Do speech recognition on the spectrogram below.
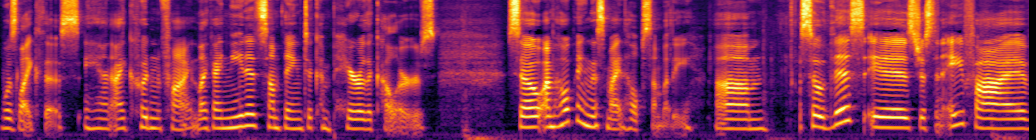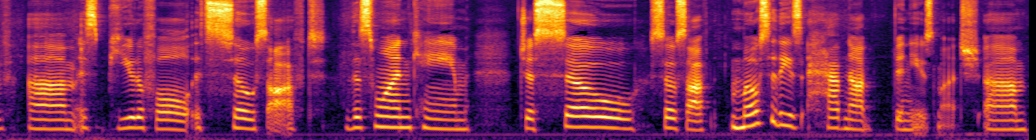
was like this and I couldn't find. Like I needed something to compare the colors. So I'm hoping this might help somebody. Um, so this is just an A5. Um, it's beautiful. It's so soft. This one came just so, so soft. Most of these have not been used much. Um,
